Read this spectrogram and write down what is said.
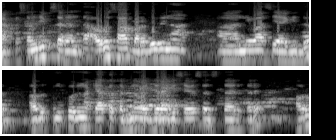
ಡಾಕ್ಟರ್ ಸಂದೀಪ್ ಸರ್ ಅಂತ ಅವರು ಸಹ ಬರಗೂರಿನ ನಿವಾಸಿಯಾಗಿದ್ದು, ಅವರು ತುಮಕೂರಿನ ಖ್ಯಾತ ತಜ್ಞ ವೈದ್ಯರಾಗಿ ಸೇವೆ ಸಲ್ಲಿಸ್ತಾ ಇರ್ತಾರೆ. ಅವರು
